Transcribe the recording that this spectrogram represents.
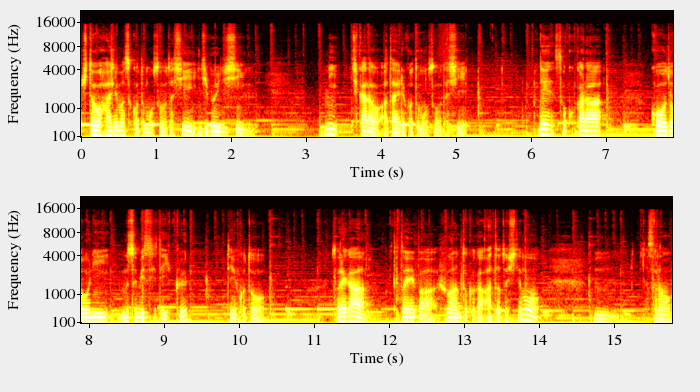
人を励ますこともそうだし自分自身に力を与えることもそうだしでそこから行動に結びつけていくっていうことそれが例えば不安とかがあったとしても、うん、その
